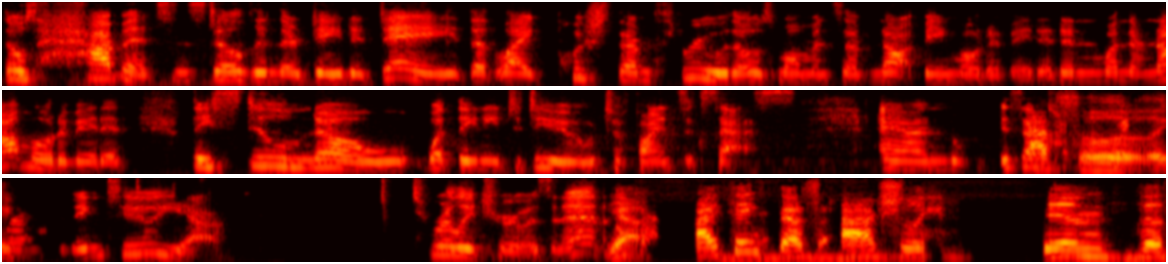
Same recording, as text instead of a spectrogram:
those habits instilled in their day to day that like push them through those moments of not being motivated. And when they're not motivated, they still know what they need to do to find success. And is that absolutely kind of too? Yeah really true, isn't it? Yeah. Okay. I think that's actually been the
